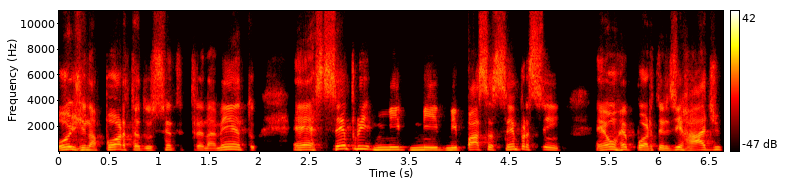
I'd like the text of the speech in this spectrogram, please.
hoje na porta do centro de treinamento, é sempre me, me, me passa sempre assim, é um repórter de rádio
